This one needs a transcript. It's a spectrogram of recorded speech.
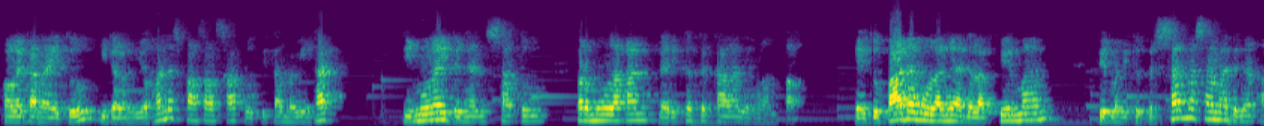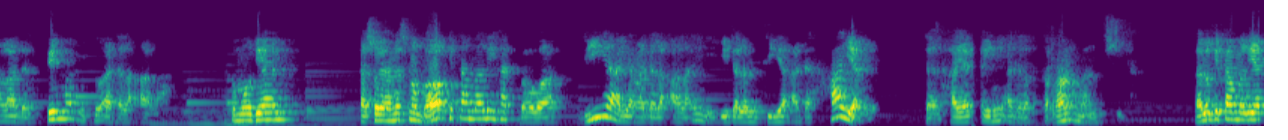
Oleh karena itu, di dalam Yohanes pasal 1 kita melihat dimulai dengan satu permulaan dari kekekalan yang lampau. Yaitu pada mulanya adalah firman, firman itu bersama-sama dengan Allah dan firman itu adalah Allah. Kemudian Rasul Yohanes membawa kita melihat bahwa dia yang adalah Allah ini, di dalam dia ada hayat dan hayat ini adalah terang manusia. Lalu kita melihat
